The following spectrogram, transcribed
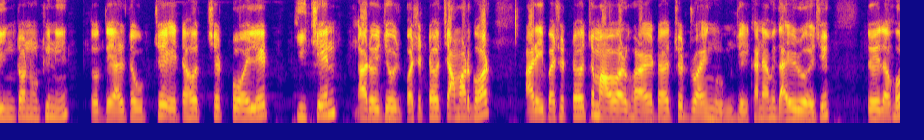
লিংটন উঠিনি, তো দেয়ালটা উঠছে, এটা হচ্ছে টয়লেট কিচেন আর ওই যে ওই পাশেরটা হচ্ছে আমার ঘর, আর এই পাশেরটা হচ্ছে মা বাবার ঘর, আর এটা হচ্ছে ড্রয়িং রুম যেখানে আমি দাঁড়িয়ে রয়েছি। তো এই দেখো,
